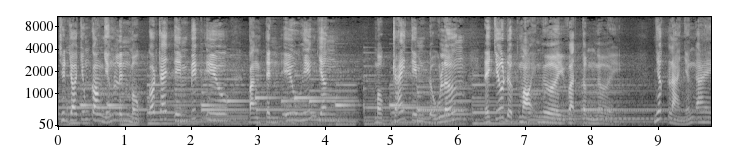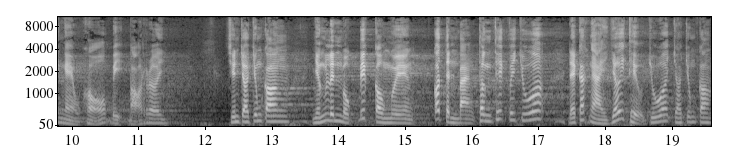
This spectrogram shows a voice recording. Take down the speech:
Xin cho chúng con những linh mục có trái tim biết yêu bằng tình yêu hiến dân một trái tim đủ lớn để chứa được mọi người và từng người, nhất là những ai nghèo khổ bị bỏ rơi. Xin cho chúng con những linh mục biết cầu nguyện có tình bạn thân thiết với Chúa để các ngài giới thiệu Chúa cho chúng con.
